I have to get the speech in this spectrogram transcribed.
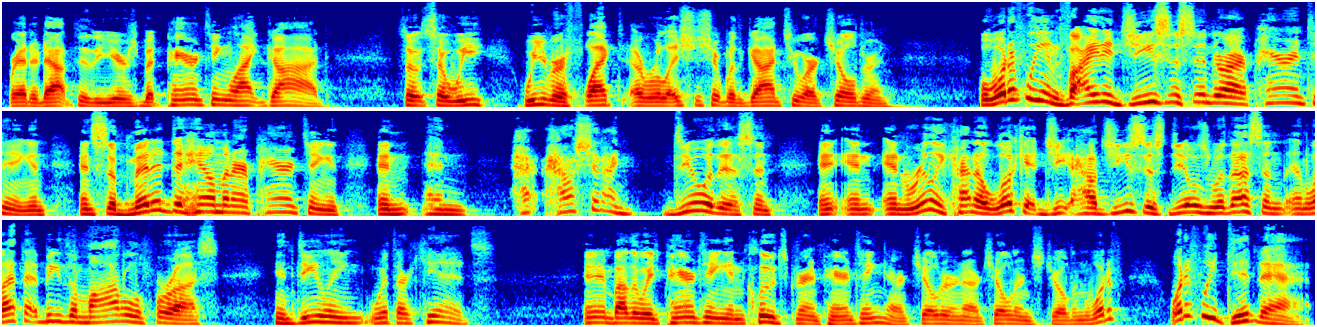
spread it out through the years, but parenting like God. So, so we, we reflect a relationship with God to our children. But what if we invited Jesus into our parenting and, and submitted to Him in our parenting? And, and, how should I deal with this? And, and, and really kind of look at G, how Jesus deals with us and, and let that be the model for us in dealing with our kids. And by the way, parenting includes grandparenting, our children our children's children. What if, what if we did that?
